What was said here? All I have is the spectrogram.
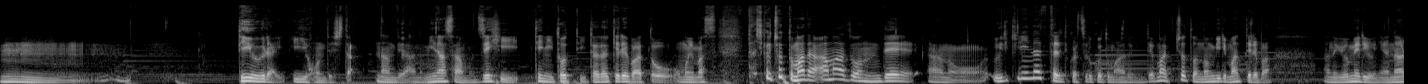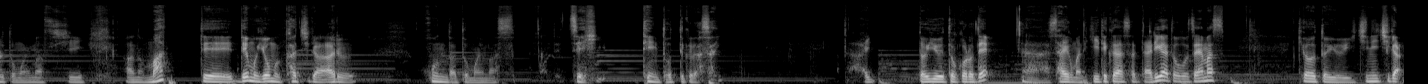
うんっていうぐらいいい本でした。なのであの皆さんも是非手に取っていただければと思います。確かちょっとまだ Amazon であの売り切りになってたりとかすることもあるんで、まあ、ちょっとのんびり待ってればあの読めるようにはなると思いますしあの待ってでも読む価値がある本だと思います。なので是非手に取ってください。はい、というところで最後まで聞いてくださってありがとうございます。今日という一日が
